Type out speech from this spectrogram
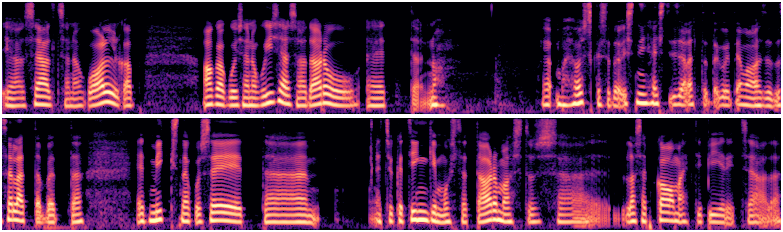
ja sealt see nagu algab, aga kui sa nagu ise saad aru, et noh, ja ma ei oska seda vist nii hästi seletada, kui tema seda seletab, et et miks nagu see, et et niisugune tingimusteta armastus laseb ka ometi piirid seada.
